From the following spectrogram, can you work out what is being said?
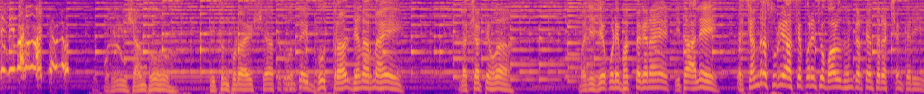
तुम्ही मला वाचवलं तरी शांत हो. इथून पुढे आयुष्यात कोणताही भूत त्रास देणार नाही. लक्षात ठेवा. म्हणजे जे कोणी भक्तगण आहेत इथं आले तर चंद्र सूर्य असेपर्यंत ह्यो बाळू धनकर त्यांचं रक्षण करील.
